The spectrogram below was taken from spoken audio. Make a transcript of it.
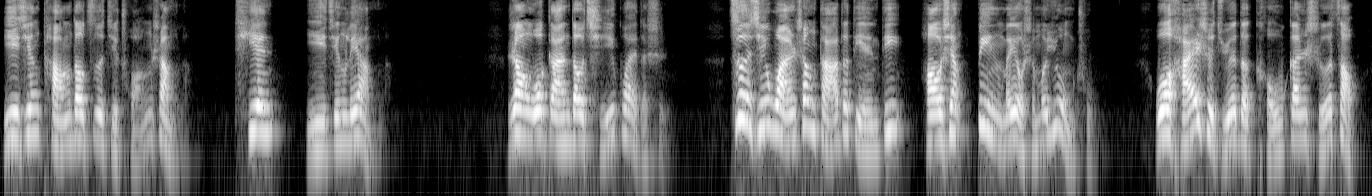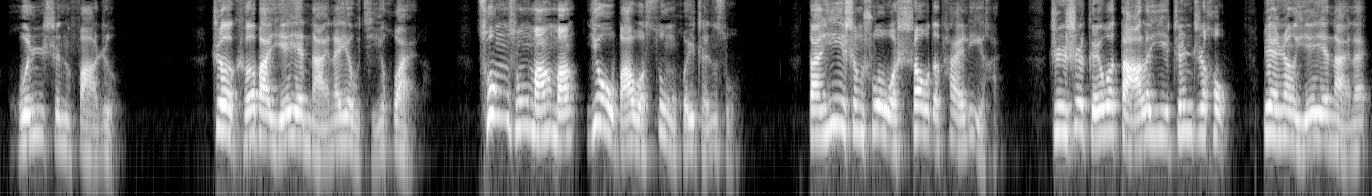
已经躺到自己床上了，天已经亮了。让我感到奇怪的是，自己晚上打的点滴好像并没有什么用处。我还是觉得口干舌燥，浑身发热，这可把爷爷奶奶又急坏了，匆匆忙忙又把我送回诊所。但医生说我烧得太厉害，只是给我打了一针之后，便让爷爷奶奶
